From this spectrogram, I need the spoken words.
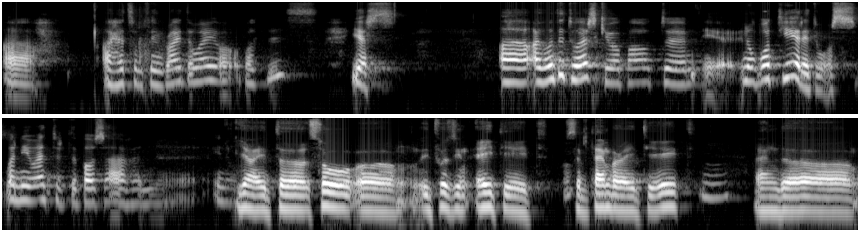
uh, I had something right away about this. Yes. Uh, I wanted to ask you about, um, you know, what year it was when you entered the Beaux-Arts and, uh, you know. Yeah, it, uh, so uh, it was in 88, okay. September 88. Mm -hmm. And uh,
